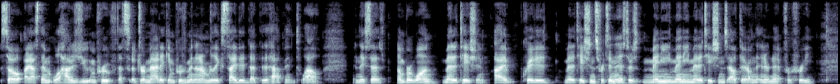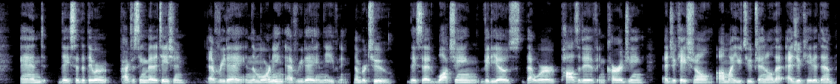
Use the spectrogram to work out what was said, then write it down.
So I asked them, well, how did you improve? That's a dramatic improvement. And I'm really excited that it happened. Wow. And they said, number one, meditation. I created meditations for tinnitus. There's many, many meditations out there on the internet for free. And they said that they were practicing meditation every day in the morning, every day in the evening. Number two, they said watching videos that were positive, encouraging, educational on my YouTube channel that educated them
